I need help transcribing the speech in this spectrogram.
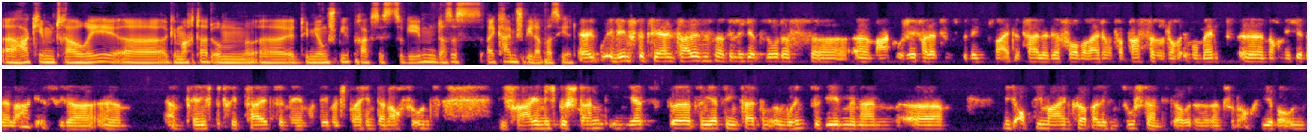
äh, Hakim Traoré äh, gemacht hat, um äh, dem jungen Spielpraxis zu geben. Das ist bei keinem Spieler passiert. In dem speziellen Fall ist es natürlich jetzt so, dass äh, äh Marc Auger verletzungsbedingt weite Teile der Vorbereitung verpasst hat und noch im Moment äh, noch nicht in der Lage ist, wieder äh, am Trainingsbetrieb teilzunehmen und dementsprechend dann auch für uns die Frage nicht bestand, ihn jetzt äh, zum jetzigen Zeitpunkt irgendwo hinzugeben in einem äh, nicht optimalen körperlichen Zustand. Ich glaube, dass er dann schon auch hier bei uns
